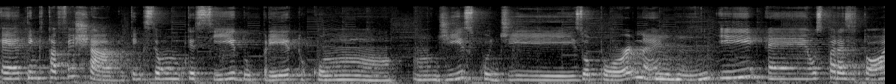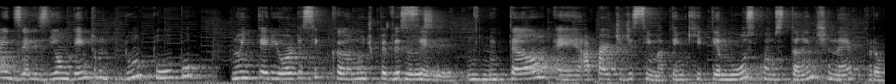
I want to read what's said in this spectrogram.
é, tem que estar fechado, tem que ser um tecido preto com um, um disco de isopor, né? E é, os parasitoides eles iam dentro de um tubo no interior desse cano de PVC. PVC, Então é, a parte de cima tem que ter luz constante, né? Para o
